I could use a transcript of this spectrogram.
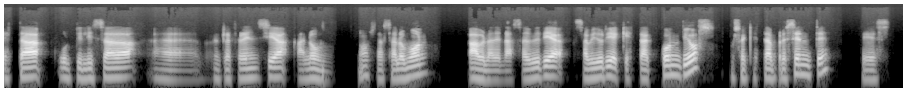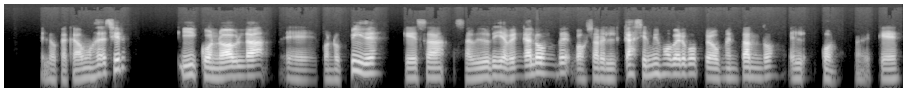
está utilizada eh, en referencia al hombre. O sea, Salomón habla de la sabiduría, que está con Dios, o sea, que está presente, que es lo que acabamos de decir, y cuando habla, eh, cuando pide que esa sabiduría venga al hombre, va a usar casi el mismo verbo, pero aumentando el con, que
